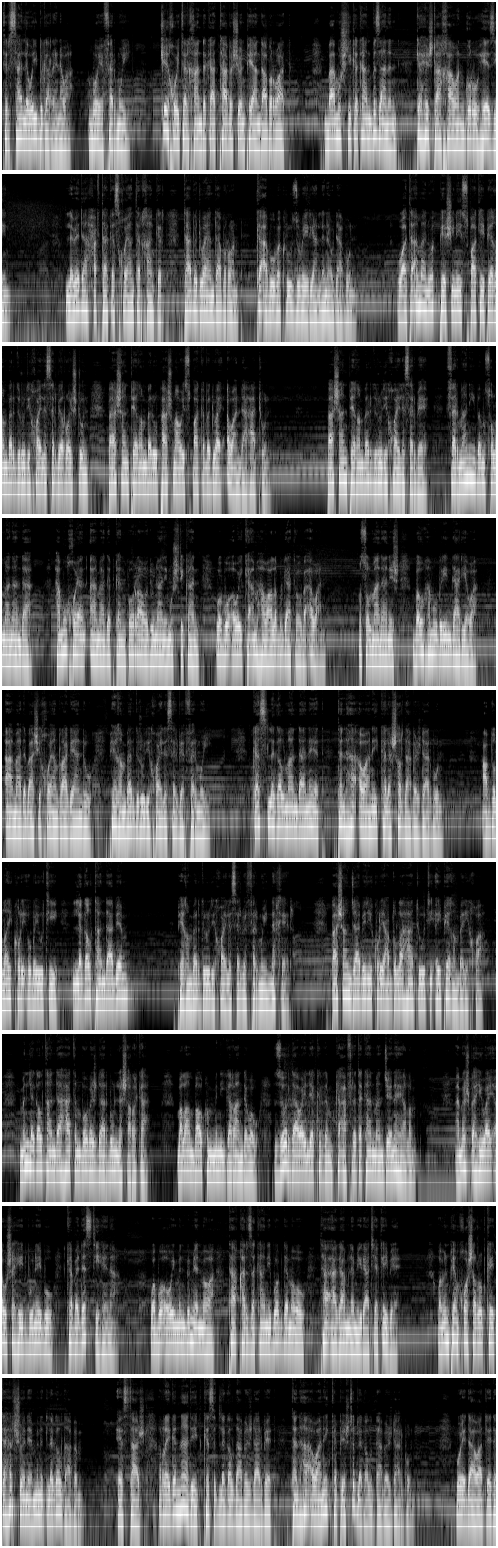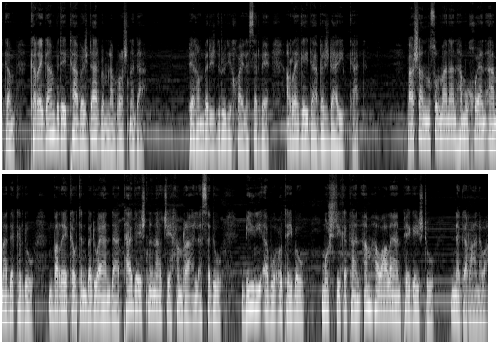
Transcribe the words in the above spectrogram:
ترسا لەوەی بگەڕێنەوە بۆیە فەرمووی کێ خۆی تەرخان دەکات تا بە شوێن پێیاندا بڕوات با مشریکەکان بزانن کە هێشتا خاوەن گوڕ و هێزین لەوێدا حەفتا کەس خۆیان تەرخان کرد تا بە دوایاندا بڕۆن کە ئەبوو بەکر و زووەیریان لە ناودا بوون واتە ئەمان وەک پێشینەی سوپاکەی پێغەمبەر درودی خی لەسەر بێ ڕۆیشتون پاشان پێغەمبەر و پاشماوەی سوپاکە بە دوای ئەواندا هاتوون پاشان پێغەمبەر درودی خی لەسەر بێ فەرمانی بە مسوڵماناندا هەموو خۆیان ئامادە بکەن بۆ ڕاوەدونانی مشتیکان و بۆ ئەوەی کە ئەم هەواڵە بگاتەوە بە ئەوان مسلمانانیش بەو هەموو برینداریەوە ئامادە باشی خۆیان ڕاگەیاند و پێغەمبەر درودی خی لەسەر بێ فەرمووی کەس لەگەڵماندا نەیەت تەنها ئەوانەی کە لە شەڕدا بەشدار بوون عبدوڵای کوڕی ئوبەیوتی لەگەڵتاندا بێم پێغمبەر درودی خی لەسەر بێ فەرمووی نەخێر پاشان جابیری کوڕی عبدوڵە هاتووتی ئەی پێغمبەری خوا من لەگەڵتاندا هاتم بۆ بەشداربوون لە شەڕەکە بەڵام باوکم منی گەڕاندەوە و زۆر داوای لێکردم کە ئافرەتەکانمان جێ نەهێڵم ئەمەش بە هیوای ئەو شەهید بوونەی بوو کە بەدەستی هێنا و بۆ ئەوەی من بمێنمەوە تا قەرزەکانی بۆ بدەمەوە و تا ئاگام لە میراتیەکەی بێ و من پێم خۆشە ڕوو بکەیتە هەر شوێنێ منت لەگەڵدا بم ئێستاش ڕێگە نادەیت کەست لەگەڵدا بەشدار بێت تەنها ئەوانەی کە پێشتر لەگەڵتدا بەشدار بوون بۆیە داوات لێ دەکەم کە ڕێگام بدەیت تا بەشدار بم لەم ڕۆشنەدا پێغەمبەریش درودی خی لەسەر بێ ڕێگەیدا بەشداری بکات پاشان مسلمانان هەموو خۆیان ئامادە کرد و بەڕێکەوتن بەدوایاندا تا گەیشتە ناوچەی حەمرا ئەلەسەد و بیری ئەبوو عوتەیبە و مشریکەکان ئەم هەواڵیان پێگەیشت و نەگەڕانەوە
